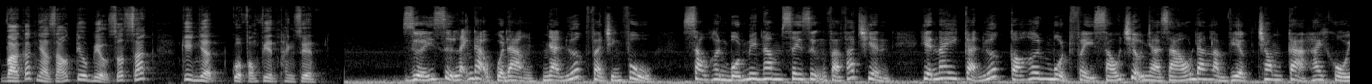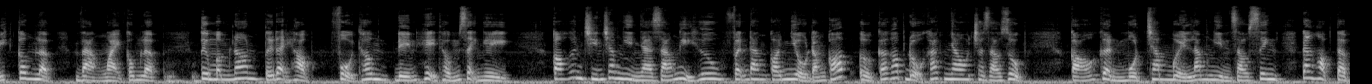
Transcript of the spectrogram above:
và các nhà giáo tiêu biểu xuất sắc, ghi nhận của phóng viên Thanh Duyên. Dưới sự lãnh đạo của Đảng, Nhà nước và Chính phủ, sau hơn 40 năm xây dựng và phát triển, hiện nay cả nước có hơn 1,6 triệu nhà giáo đang làm việc trong cả hai khối công lập và ngoài công lập, từ mầm non tới đại học, phổ thông đến hệ thống dạy nghề. Có hơn 900.000 nhà giáo nghỉ hưu vẫn đang có nhiều đóng góp ở các góc độ khác nhau cho giáo dục. Có gần 115.000 giáo sinh đang học tập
